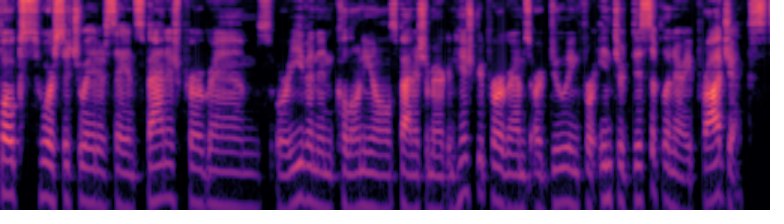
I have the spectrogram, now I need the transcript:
folks who are situated, say, in Spanish programs or even in colonial Spanish American history programs are doing for interdisciplinary projects,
